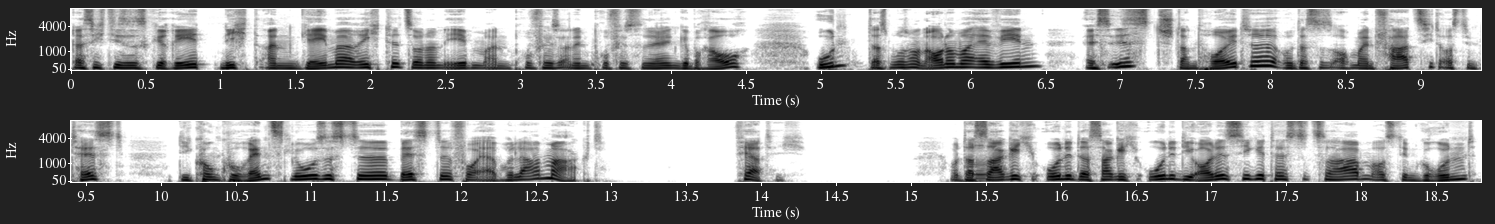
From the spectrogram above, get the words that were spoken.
dass sich dieses Gerät nicht an Gamer richtet, sondern eben an, Profes an den professionellen Gebrauch. Und, das muss man auch nochmal erwähnen, es ist, Stand heute, und das ist auch mein Fazit aus dem Test, die konkurrenzloseste, beste VR-Brille am Markt. Fertig. Und das sage ich ohne, das sage ich ohne die Odyssey getestet zu haben, aus dem Grund,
